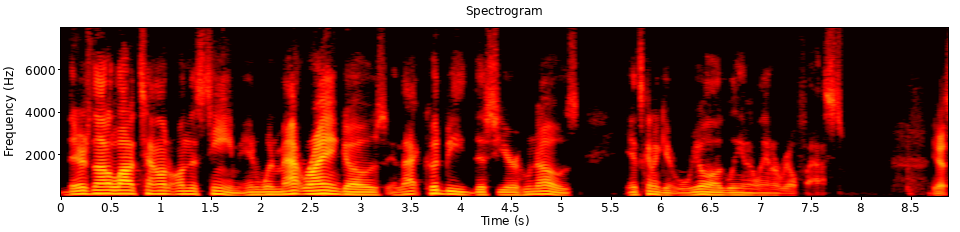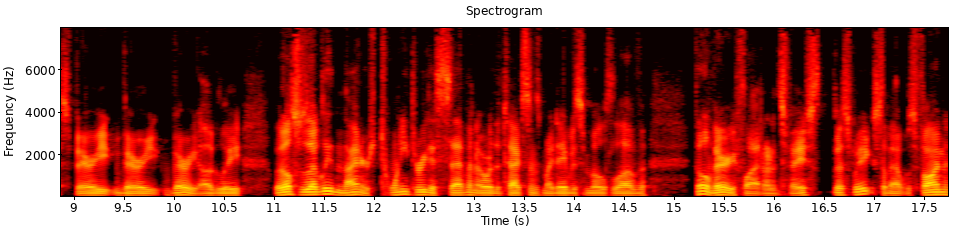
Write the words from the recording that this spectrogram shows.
there's not a lot of talent on this team. And when Matt Ryan goes, and that could be this year, who knows? It's going to get real ugly in Atlanta real fast. Yes, very, very, very ugly. What else was ugly? The Niners, 23 to 7 over the Texans. My Davis Mills love fell very flat on its face this week. So that was fun.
